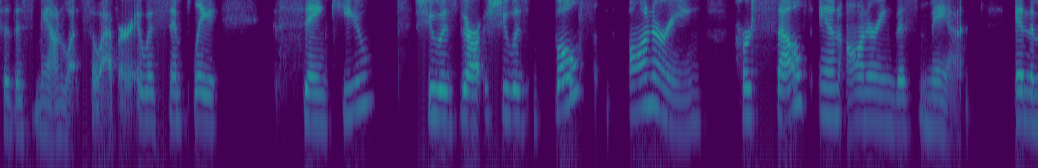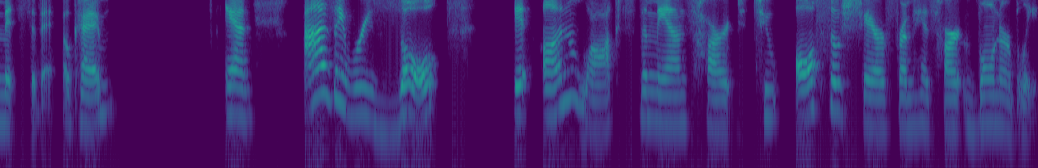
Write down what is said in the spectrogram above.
to this man whatsoever. It was simply thank you. She was very, she was both honoring herself and honoring this man in the midst of it. Okay. And as a result, it unlocked the man's heart to also share from his heart vulnerably.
